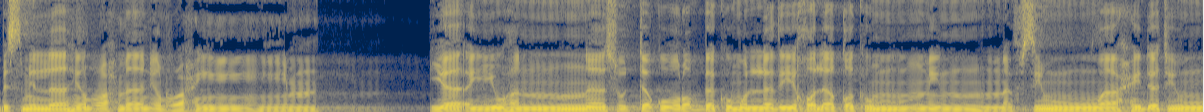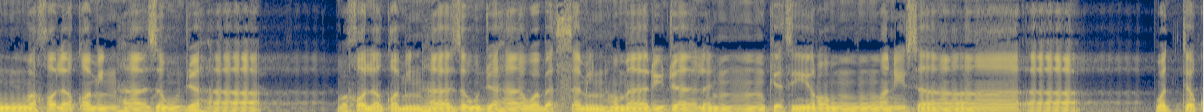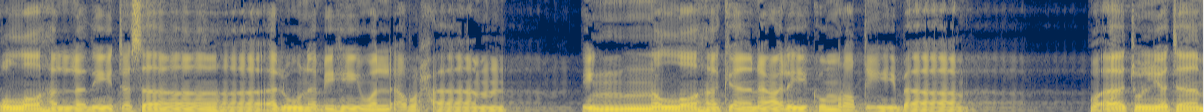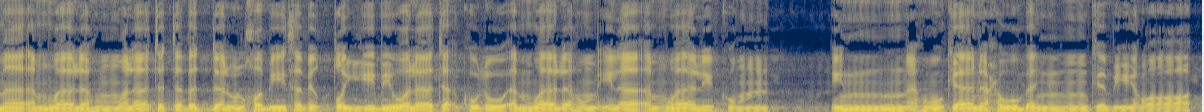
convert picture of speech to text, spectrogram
بسم الله الرحمن الرحيم. يا أيها الناس اتقوا ربكم الذي خلقكم من نفس واحدة وخلق منها زوجها وخلق منها زوجها وبث منهما رجالا كثيرا ونساء. واتقوا الله الذي تساءلون به والأرحام. إن الله كان عليكم رقيبا. وآتوا اليتامى أموالهم ولا تتبدلوا الخبيث بالطيب ولا تأكلوا أموالهم إلى أموالكم إنه كان حوبا كبيرا.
